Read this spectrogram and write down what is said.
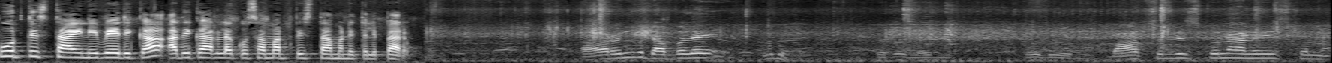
పూర్తి స్థాయి నివేదిక అధికారులకు సమర్పిస్తామని తెలిపారు. ఆరెంజ్ డబ్బలే. బాక్సులు తీసుకున్నా అన్ని తీసుకున్నా.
